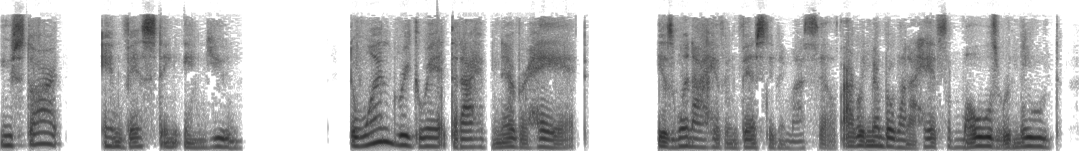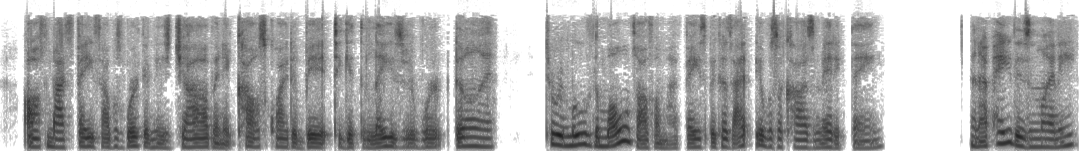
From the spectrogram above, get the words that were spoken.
you start investing in you. The one regret that I have never had is when I have invested in myself. I remember when I had some moles removed off my face. I was working this job and it cost quite a bit to get the laser work done to remove the moles off of my face because I, it was a cosmetic thing. And I paid this money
